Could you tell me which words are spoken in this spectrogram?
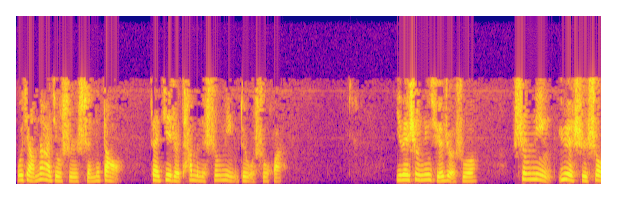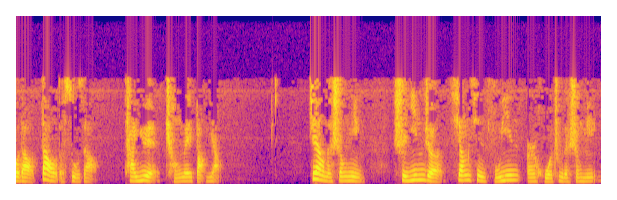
我想，那就是神的道在借着他们的生命对我说话。一位圣经学者说：“生命越是受到道的塑造。”他越成为榜样。这样的生命是因着相信福音而活出的生命。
